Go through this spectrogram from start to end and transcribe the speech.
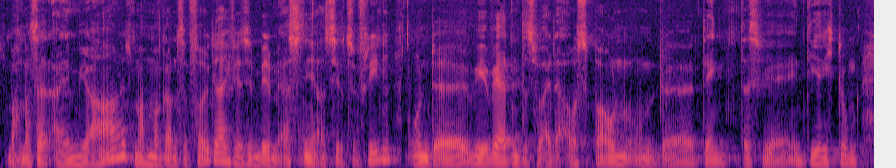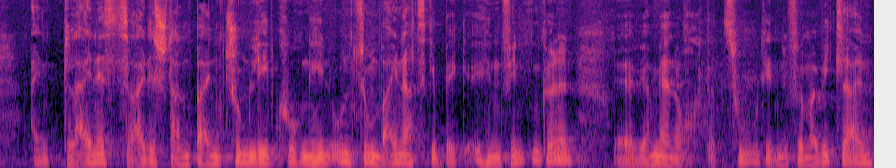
Das machen wir seit einem Jahr. Das machen wir ganz erfolgreich. Wir sind mit dem ersten Jahr sehr zufrieden und äh, wir werden das weiter ausbauen und äh, denken, dass wir in die Richtung ein kleines zweites Standbein zum Lebkuchen hin und zum Weihnachtsgebäck hin finden können. Äh, wir haben ja noch dazu die Firma Wicklein,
